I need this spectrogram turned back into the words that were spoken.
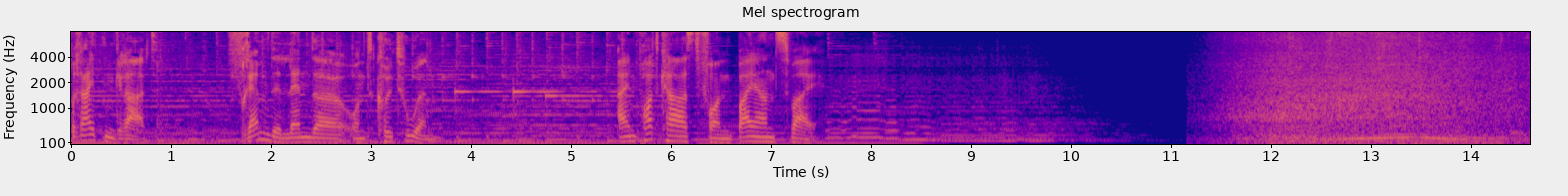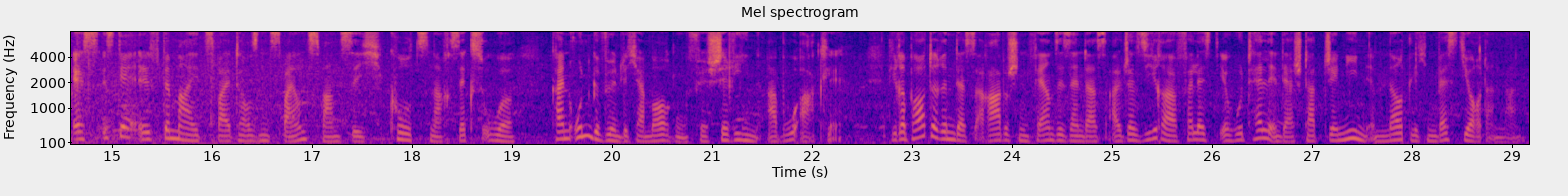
Breitengrad. Fremde Länder und Kulturen. Ein Podcast von Bayern 2. Es ist der 11. Mai 2022, kurz nach 6 Uhr. Kein ungewöhnlicher Morgen für Shirin Abu Akleh. Die Reporterin des arabischen Fernsehsenders Al Jazeera verlässt ihr Hotel in der Stadt Jenin im nördlichen Westjordanland.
